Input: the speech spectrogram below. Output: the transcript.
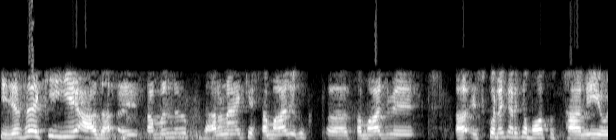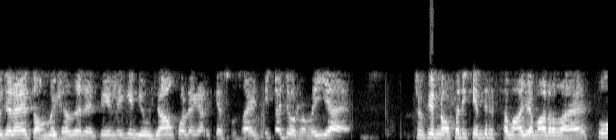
कि जैसा कि ये सामान्य धारणा है कि समाज समाज में इसको लेकर के बहुत नहीं योजनाएँ तो हमेशा से रहती है, लेकिन योजनाओं को लेकर के सोसाइटी का जो रवैया है, जो कि नौकरी केंद्रित समाज हमारा रहा है तो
